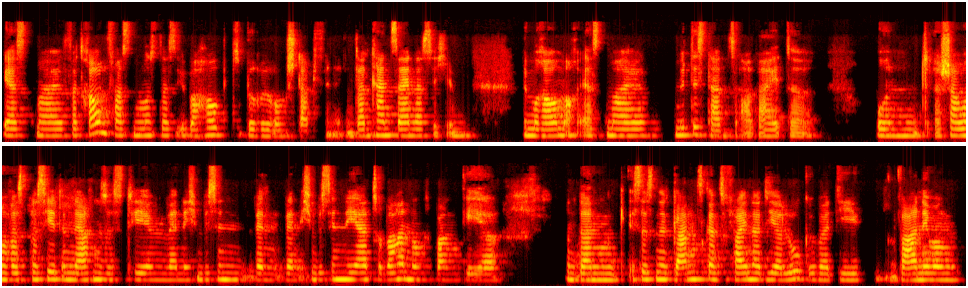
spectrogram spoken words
erstmal Vertrauen fassen muss, dass überhaupt Berührung stattfindet. Und dann kann es sein, dass ich im, im Raum auch erstmal mit Distanz arbeite und schaue, was passiert im Nervensystem, wenn ich ein bisschen, wenn, wenn ich ein bisschen näher zur Behandlungsbank gehe. Und dann ist es ein ganz, ganz feiner Dialog über die Wahrnehmung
